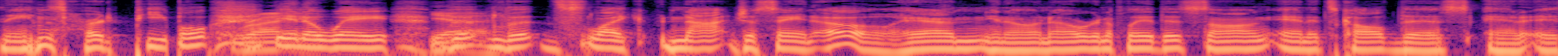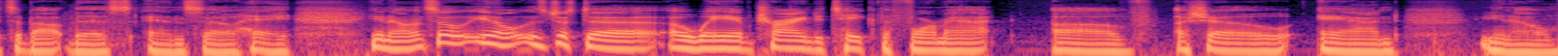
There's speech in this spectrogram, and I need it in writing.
names are to people Right. in a way Yeah. that, that's like not just saying oh and you know now we're going to play this song and it's called this and it's about this and so hey you know and so you know it was just a, a way of trying to take the format of a show and you know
